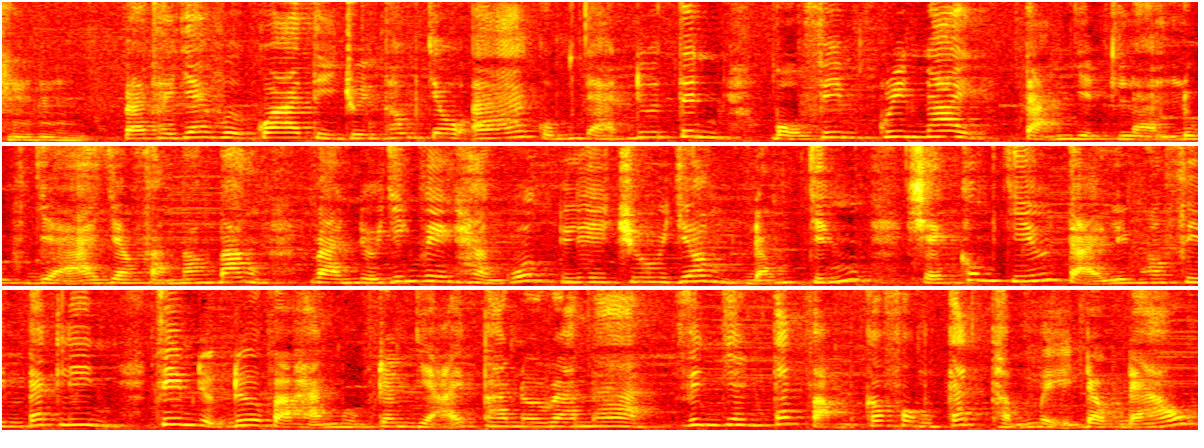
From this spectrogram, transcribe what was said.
Và thời gian vừa qua thì truyền thông châu Á cũng đã đưa tin bộ phim Green Knight tạm dịch là Lục Dạ do Phạm Băng Băng và nữ diễn viên Hàn Quốc Lee Ju Young đóng chính sẽ công chiếu tại Liên hoan phim Berlin. Phim được đưa vào hạng mục tranh giải Panorama, vinh danh tác phẩm có phong cách thẩm mỹ độc đáo.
